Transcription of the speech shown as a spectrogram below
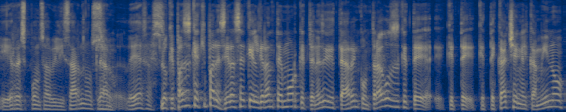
y responsabilizarnos de esas. Lo que pasa es que aquí pareciera ser que el gran temor que tenés de que te agarren con tragos es que te, que te, que te cache en el camino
